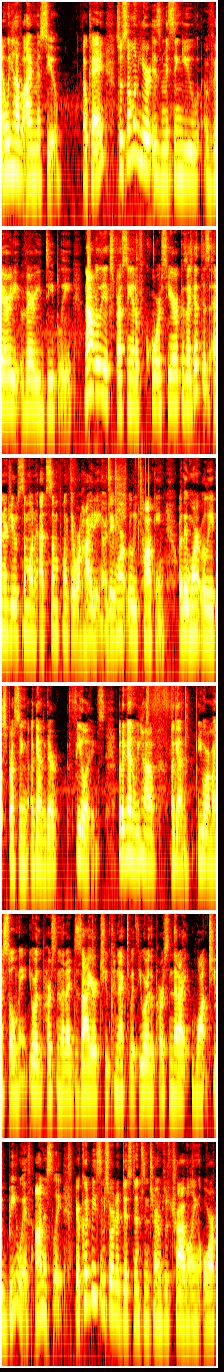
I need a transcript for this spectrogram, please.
And we have i miss you Okay, so someone here is missing you very, very deeply. Not really expressing it, of course, here, because I get this energy of someone at some point they were hiding, or they weren't really talking, or they weren't really expressing, again, their feelings. But again, we have Again, you are my soulmate. You are the person that I desire to connect with. You are the person that I want to be with, honestly. There could be some sort of distance in terms of traveling, or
